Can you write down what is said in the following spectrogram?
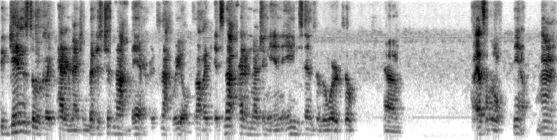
begins to look like pattern matching, but it's just not there. It's not real. It's not like it's not pattern matching in any sense of the word. So um, that's a little, you know, mm,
